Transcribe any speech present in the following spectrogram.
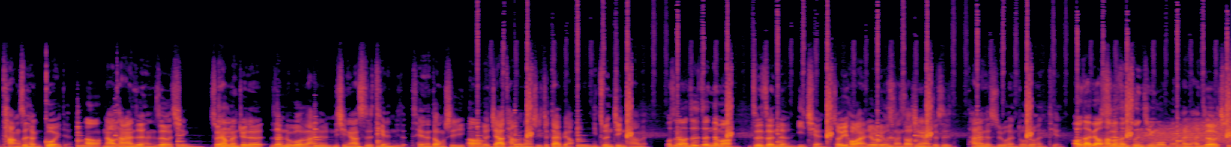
糖是很贵的，嗯，然后台南人很热情，所以他们觉得人如果来了，你请他吃甜甜的东西，有加糖的东西，就代表你尊敬他们。我知道这是真的吗？这是真的，以前，所以后来就流传到现在，就是台南的食物很多都很甜。哦，代表他们很尊敬我们，很很热情。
